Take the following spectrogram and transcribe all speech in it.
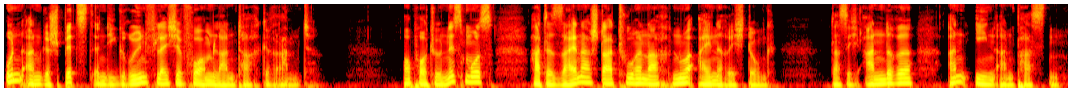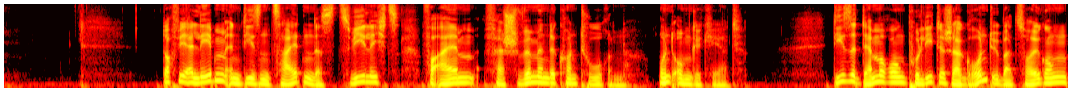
unangespitzt in die Grünfläche vorm Landtag gerammt. Opportunismus hatte seiner Statur nach nur eine Richtung, dass sich andere an ihn anpassten. Doch wir erleben in diesen Zeiten des Zwielichts vor allem verschwimmende Konturen und umgekehrt. Diese Dämmerung politischer Grundüberzeugungen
